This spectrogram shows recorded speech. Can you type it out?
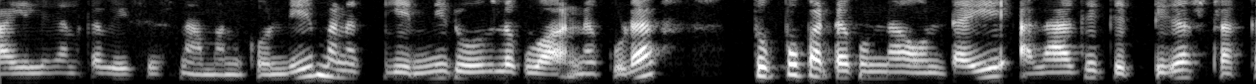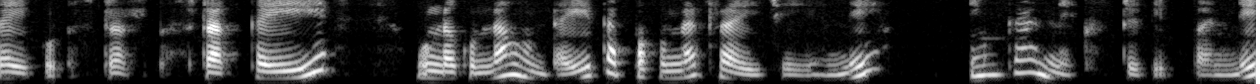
ఆయిల్ కనుక వేసేసినాం అనుకోండి మనకి ఎన్ని రోజులకు వాడినా కూడా తుప్పు పట్టకుండా ఉంటాయి. అలాగే గట్టిగా స్ట్రక్ అయి స్ట్రక్ అయ్యి ఉండకుండా ఉంటాయి. తప్పకుండా ట్రై చేయండి. ఇంకా నెక్స్ట్ టిప్ అండి.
